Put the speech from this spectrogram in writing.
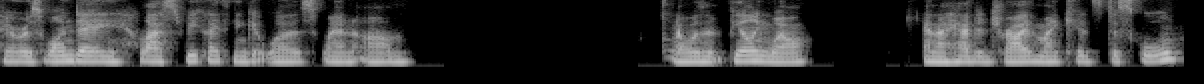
there was one day last week, I think it was, when um, I wasn't feeling well and I had to drive my kids to school.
